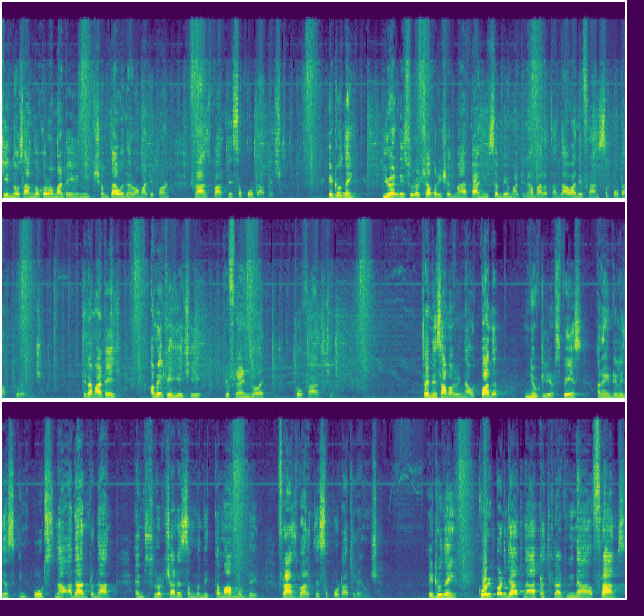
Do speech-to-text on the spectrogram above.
ચીનનો સામનો કરવા માટેની ક્ષમતા વધારવા માટે પણ ફ્રાન્સ ભારતને સપોર્ટ આપે છે. એટલું જ નહીં, યુએનની સુરક્ષા પરિષદમાં કાયમી સભ્ય માટેના ભારતના દાવાને ફ્રાન્સ સપોર્ટ આપતું રહ્યું છે. એટલા માટે જ અમે કહીએ છીએ કે ફ્રેન્ડ્સ હોય તો ફ્રાન્સ છે સૈન્ય સામગ્રીના ઉત્પાદન ન્યુક્લિયર સ્પેસ અને ઇન્ટેલિજન્સ ઇનપુટ્સના આદાન પ્રદાન એમ સુરક્ષાને સંબંધિત તમામ મુદ્દે ફ્રાન્સ ભારતને સપોર્ટ આપી રહ્યું છે. એટલું નહીં કોઈપણ જાતના ખચકાટ વિના ફ્રાન્સ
